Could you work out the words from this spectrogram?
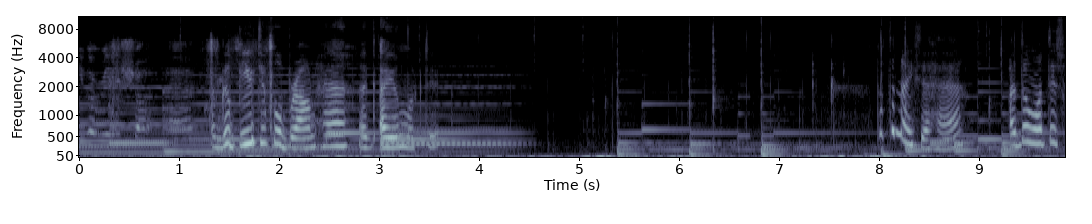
You got really short hair. I've got beautiful brown hair. I, I unlocked it. A nicer hair. I don't want this.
